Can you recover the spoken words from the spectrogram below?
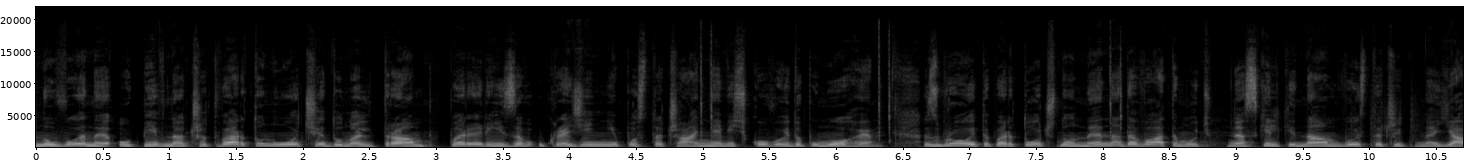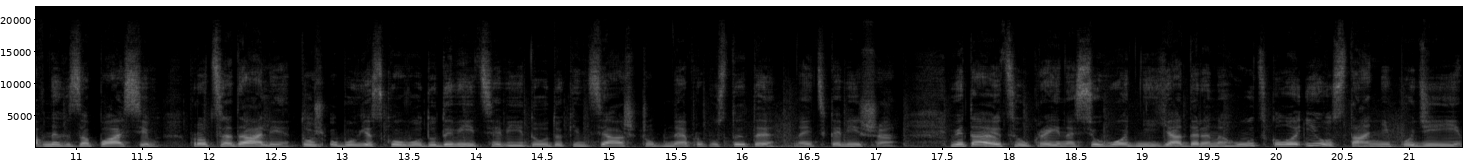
новини о пів на четверту ночі Дональд Трамп перерізав Україні постачання військової допомоги. Зброю тепер точно не надаватимуть. Наскільки нам вистачить наявних запасів? Про це далі. Тож обов'язково додивіться відео до кінця, щоб не пропустити найцікавіше. Вітаю, це Україна сьогодні. Я Дарина Гуцкало і останні події.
